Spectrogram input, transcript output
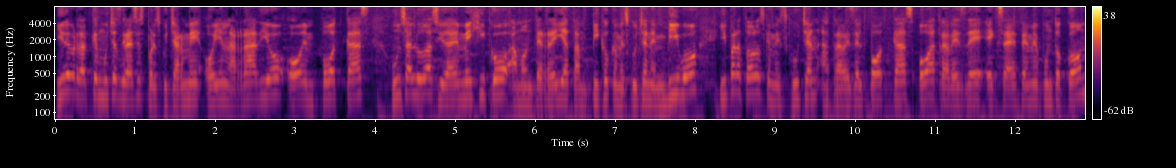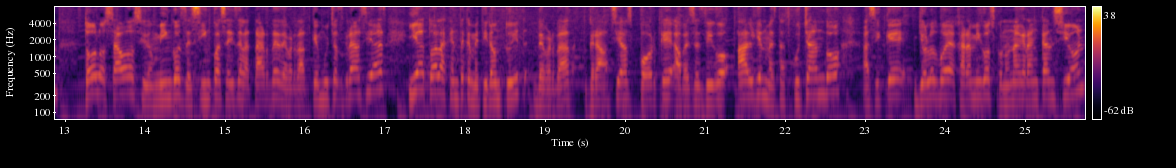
Y de verdad que muchas gracias por escucharme hoy en la radio o en podcast. Un saludo a Ciudad de México, a Monterrey a Tampico que me escuchan en vivo. Y para todos los que me escuchan a través del podcast o a través de exafm.com todos los sábados y domingos de 5 a 6 de la tarde. De verdad que muchas gracias. Y a toda la gente que me tira un tweet, de verdad, gracias porque a veces digo, alguien me está escuchando. Así que yo los voy a dejar amigos con una gran canción.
